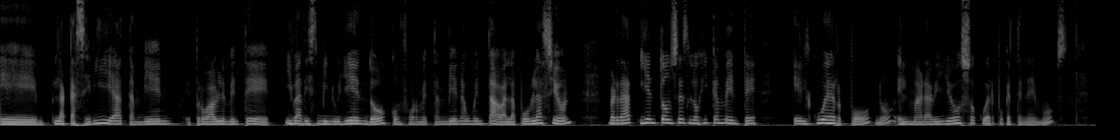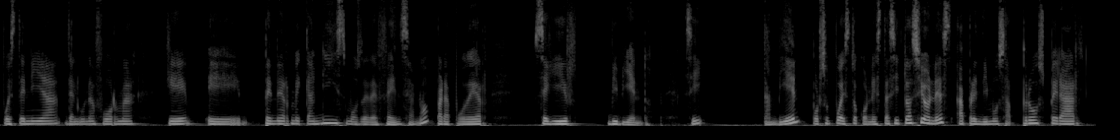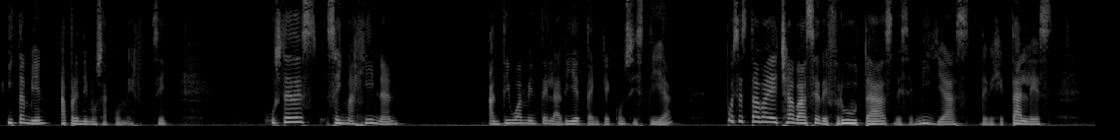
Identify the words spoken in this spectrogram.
Eh, la cacería también eh, probablemente iba disminuyendo conforme también aumentaba la población, ¿verdad? Y entonces, lógicamente, el cuerpo, ¿no? El maravilloso cuerpo que tenemos, pues tenía de alguna forma que eh, tener mecanismos de defensa, ¿no? Para poder seguir viviendo, ¿sí? También, por supuesto, con estas situaciones aprendimos a prosperar y también aprendimos a comer, ¿sí? Ustedes se imaginan antiguamente la dieta en qué consistía, pues estaba hecha a base de frutas, de semillas, de vegetales,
